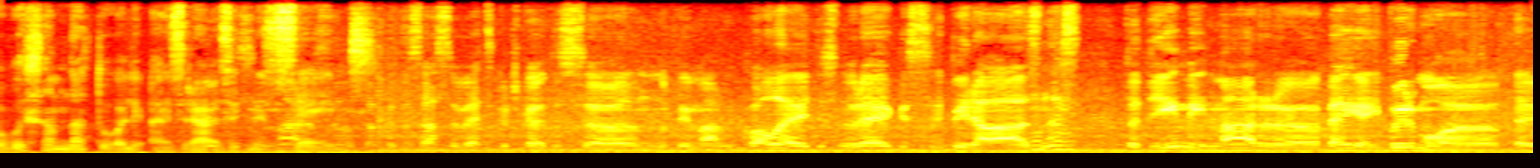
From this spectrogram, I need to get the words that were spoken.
pavisam natoļi aiz Rāziknes zemes. Es esmu vecs, kurš kādus, nu, piemēram, kolēģis no Rīgas bija rāznas, tad viņi vienmēr uh, bija pirmo uh, te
